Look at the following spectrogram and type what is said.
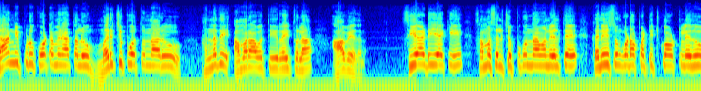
దాన్ని ఇప్పుడు కూటమి నేతలు మరిచిపోతున్నారు అన్నది అమరావతి రైతుల ఆవేదన. సిఆర్డిఏకి సమస్యలు చెప్పుకుందామని వెళ్తే కనీసం కూడా పట్టించుకోవట్లేదు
